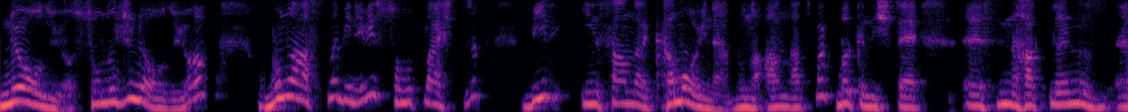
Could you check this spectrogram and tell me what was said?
ne oluyor? Sonucu ne oluyor? Bunu aslında bir nevi somutlaştırıp bir insanlara, kamuoyuna bunu anlatmak. Bakın işte e, sizin haklarınız e,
